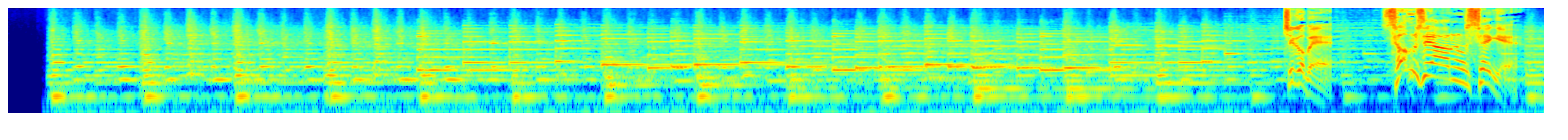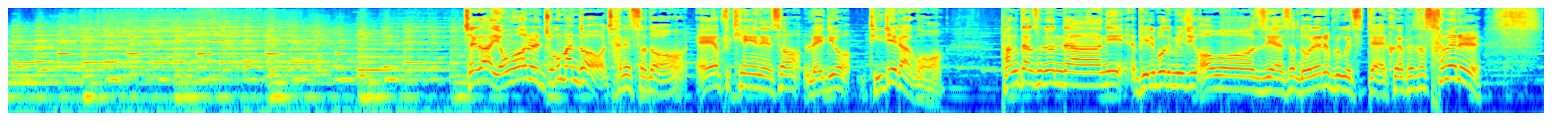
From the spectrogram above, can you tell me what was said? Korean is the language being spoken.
직업의 섬세한 세계. 제가 영어를 조금만 더 잘했어도 AFKN에서 라디오 DJ라고 방탄소년단이 빌보드 뮤직 어워즈에서 노래를 부르고 있을 때 그 옆에서 사회를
